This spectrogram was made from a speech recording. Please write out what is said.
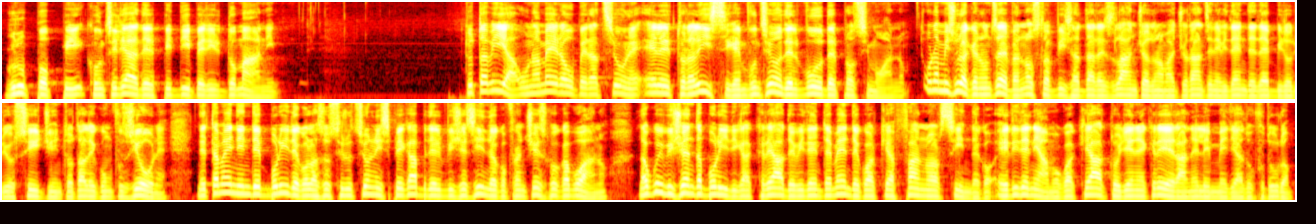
gruppo P, consigliare del PD per il domani, Tuttavia, una mera operazione elettoralistica in funzione del voto del prossimo anno. Una misura che non serve a nostro avviso a dare slancio ad una maggioranza in evidente debito di ossigeno, in totale confusione, nettamente indebolite con la sostituzione inspiegabile del vice sindaco Francesco Capuano, la cui vicenda politica ha creato evidentemente qualche affanno al sindaco e riteniamo qualche altro gliene creerà nell'immediato futuro.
